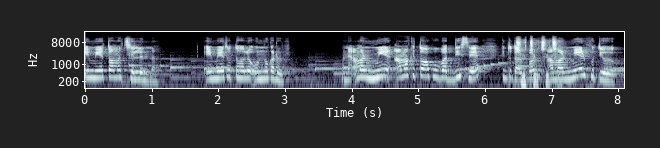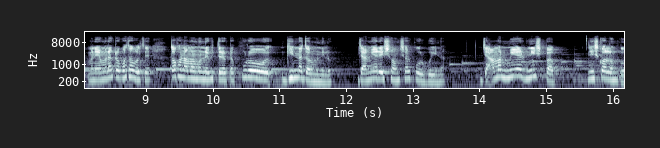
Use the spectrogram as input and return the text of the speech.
এই মেয়ে তো আমার ছেলের না এই মেয়ে তো তাহলে অন্য কারোর। মানে আমার মেয়ের আমাকে তো অপবাদ দিছে কিন্তু তারপর। আমার মেয়ের প্রতিও মানে এমন একটা কথা বলছে তখন আমার মনের ভিতরে একটা পুরো ঘৃণা জন্ম নিল যে আমি আর এই সংসার করবই না। যে আমার মেয়ের নিষ্পাপ নিষ্কলঙ্ক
